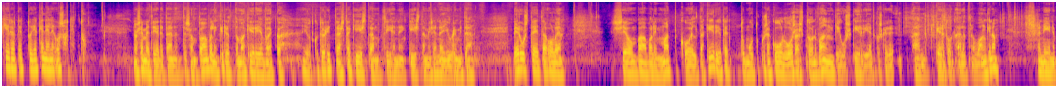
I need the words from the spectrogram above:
kirjoitettu ja kenelle osoitettu? No se me tiedetään, että se on Paavalin kirjoittama kirje, vaikka jotkut yrittää sitä kiistää, mutta siihen ei, kiistämisen ei juuri mitään perusteita ole. Se on Paavalin matkoilta kirjoitettu, mutta kun se kuuluu osastoon vankeuskirjeet, koska se, hän kertoo täällä, että on vankina, niin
